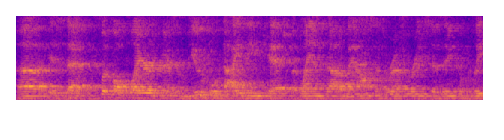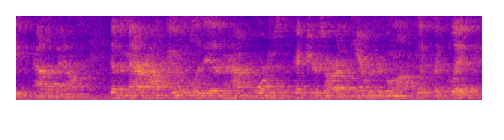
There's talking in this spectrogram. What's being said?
Uh, it's that football player that makes a beautiful diving catch but lands out of bounds and the referee says incomplete, out of bounds. It doesn't matter how beautiful it is or how gorgeous the pictures are, the cameras are going off, click, click, click.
